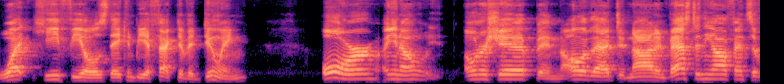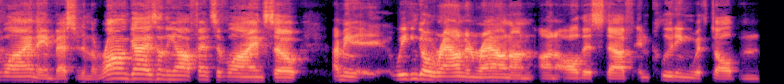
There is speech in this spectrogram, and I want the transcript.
what he feels they can be effective at doing. Or, you know, ownership and all of that did not invest in the offensive line. They invested in the wrong guys on the offensive line. So, I mean, we can go round and round on on all this stuff, including with Dalton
